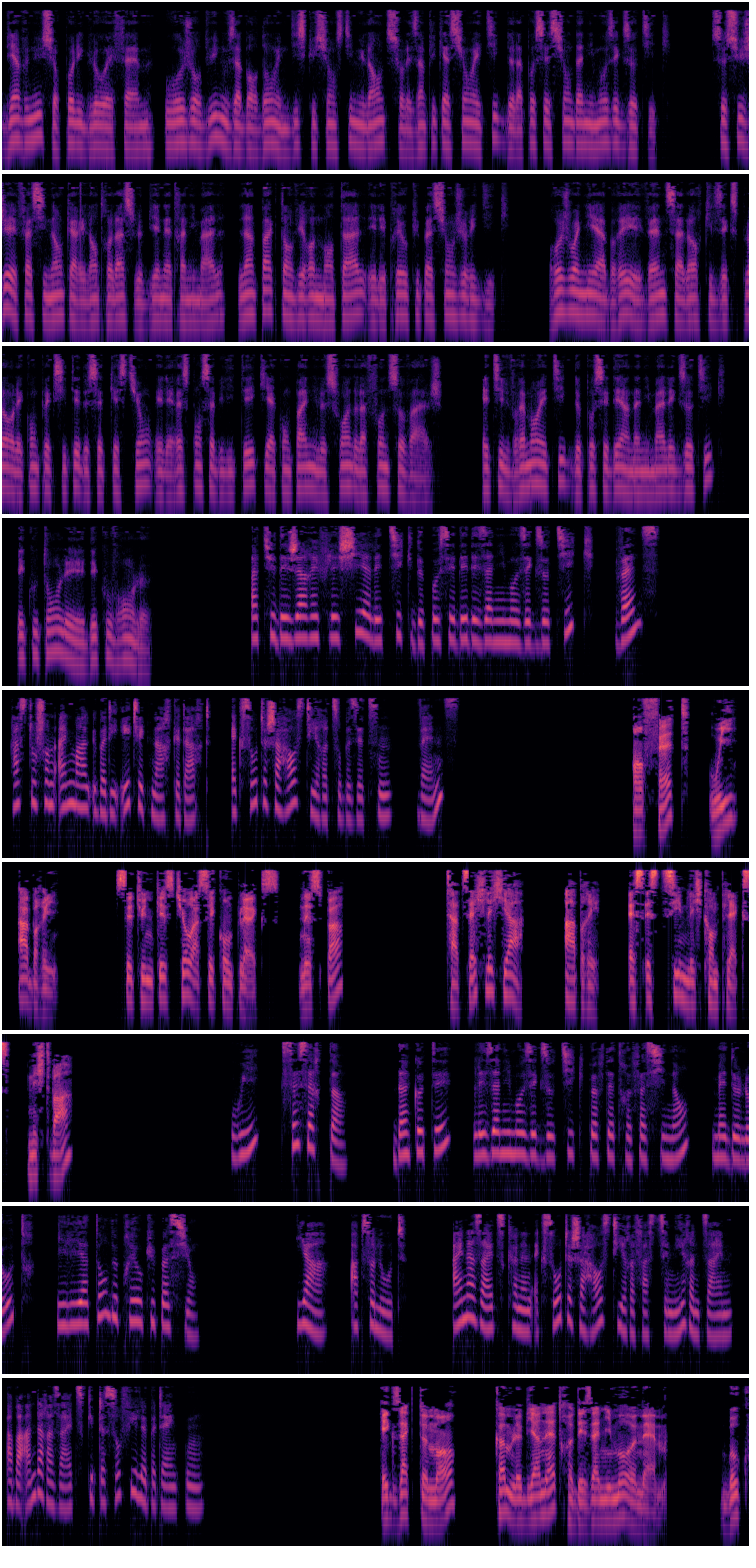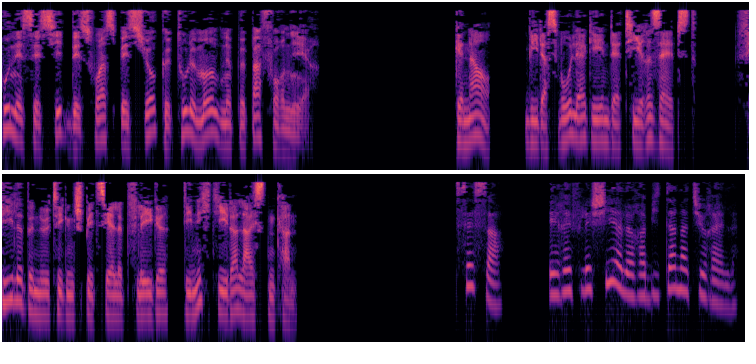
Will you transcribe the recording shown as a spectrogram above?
Bienvenue sur Polyglot FM, où aujourd'hui nous abordons une discussion stimulante sur les implications éthiques de la possession d'animaux exotiques. Ce sujet est fascinant car il entrelace le bien-être animal, l'impact environnemental et les préoccupations juridiques. Rejoignez Abré et Vence alors qu'ils explorent les complexités de cette question et les responsabilités qui accompagnent le soin de la faune sauvage. Est-il vraiment éthique de posséder un animal exotique? Écoutons-les et découvrons-le. As-tu déjà réfléchi à l'éthique de posséder des animaux exotiques, Vance? Hast du schon einmal über die Ethik nachgedacht, exotische Haustiere zu besitzen, Vance? En fait, oui, Abri. C'est une question assez complexe, n'est-ce pas? Tatsächlich ja. Abri. Es ist ziemlich komplex, nicht wahr? Oui, c'est certain. D'un côté, les animaux exotiques peuvent être fascinants, mais de l'autre, il y a tant de préoccupations. Ja, absolut. Einerseits können exotische Haustiere faszinierend sein, aber andererseits gibt es so viele Bedenken. Exactement, comme le bien-être des animaux eux-mêmes. Beaucoup nécessitent des soins spéciaux que tout le monde ne peut pas fournir. Genau. Wie das Wohlergehen der Tiere selbst. Viele benötigen spezielle Pflege, die nicht jeder leisten kann. C'est ça. Et réfléchis à leur habitat naturel.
